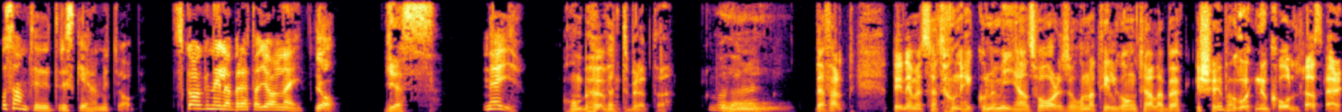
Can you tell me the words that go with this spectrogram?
och samtidigt riskera mitt jobb? Ska Gunilla berätta ja eller nej? Ja. Yes. Nej. Hon behöver inte berätta. Vadå? Därför att det är nämligen så att hon är ekonomiansvarig så hon har tillgång till alla böcker så det är bara att gå in och kolla så här.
